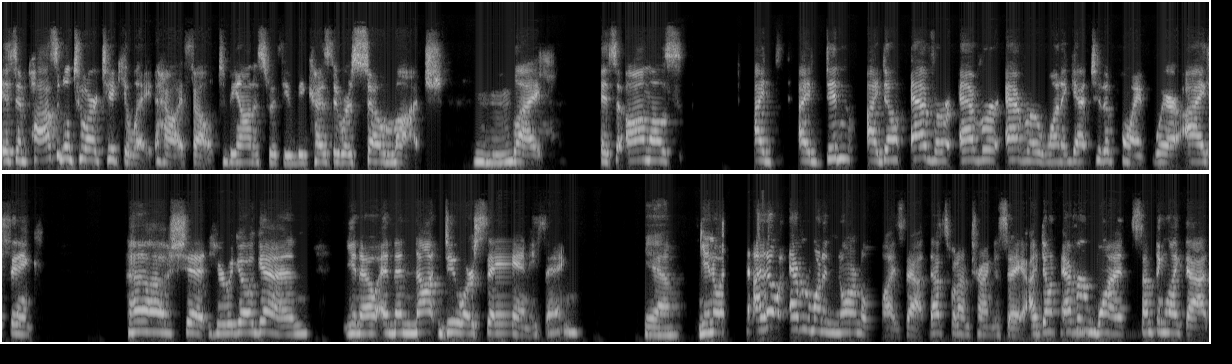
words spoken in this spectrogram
it's impossible to articulate how I felt to be honest with you because there was so much mm-hmm. like it's almost I I didn't I don't ever ever ever want to get to the point where I think oh shit here we go again you know and then not do or say anything. Yeah. You know I don't ever want to normalize that. That's what I'm trying to say. I don't ever mm-hmm. want something like that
